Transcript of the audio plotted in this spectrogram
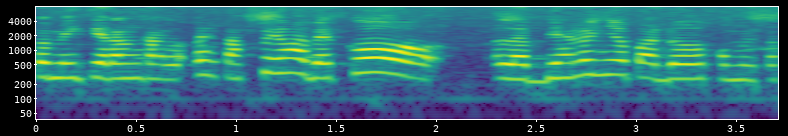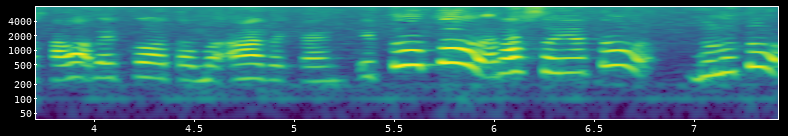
pemikiran kalau eh tapi mah beko lebih halunya pada komunitas awak beko atau baa tuh kan. Itu tuh rasanya tuh dulu tuh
